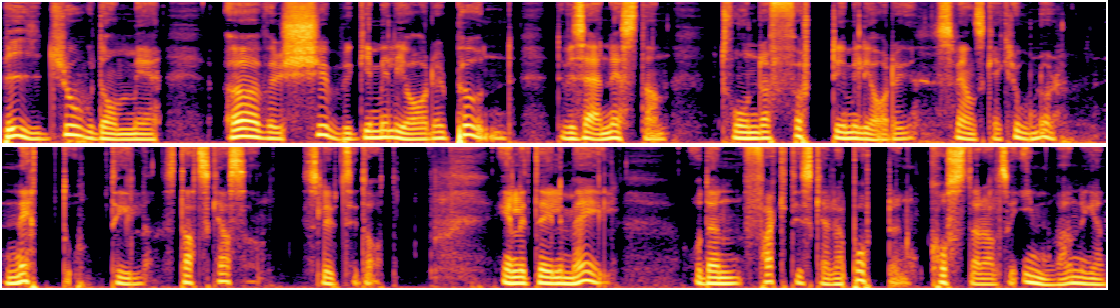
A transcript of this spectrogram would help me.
bidrog de med över 20 miljarder pund, det vill säga nästan 240 miljarder svenska kronor netto till statskassan. Slutcitat. Enligt Daily Mail och den faktiska rapporten kostar alltså invandringen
